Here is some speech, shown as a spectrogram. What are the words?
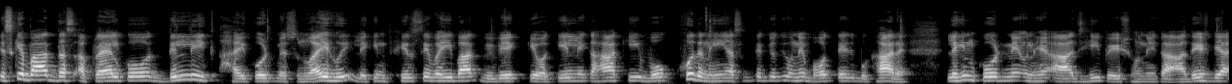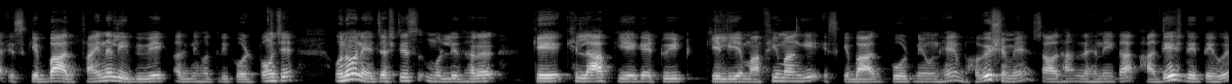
इसके बाद 10 अप्रैल को दिल्ली हाई कोर्ट में सुनवाई हुई, लेकिन फिर से वही बात विवेक के वकील ने कहा कि वो खुद नहीं आ सकते क्योंकि उन्हें बहुत तेज बुखार है। लेकिन कोर्ट ने उन्हें आज ही पेश होने का आदेश दिया। इसके बाद फाइनली विवेक अग्निहोत्री कोर्ट पहुँचे। उन्होंने जस्टिस मुरलीधर के खिलाफ किए गए ट्वीट के लिए माफ़ी मांगी। इसके बाद कोर्ट ने उन्हें भविष्य में सावधान रहने का आदेश देते हुए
